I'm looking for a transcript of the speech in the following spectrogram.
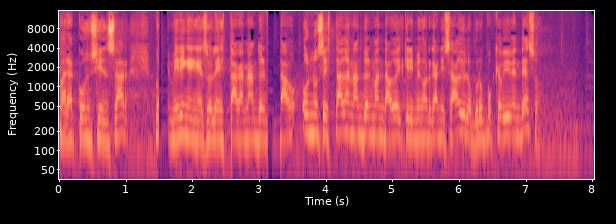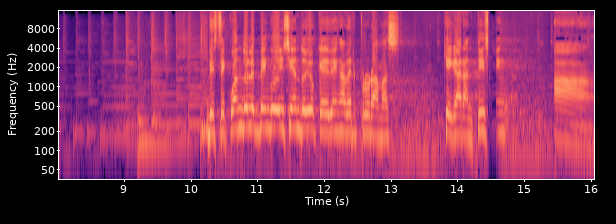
para concienciar, porque miren, en eso les está ganando el mandado o nos está ganando el mandado del crimen organizado y los grupos que viven de eso. ¿Desde cuándo les vengo diciendo yo que deben haber programas que garanticen a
